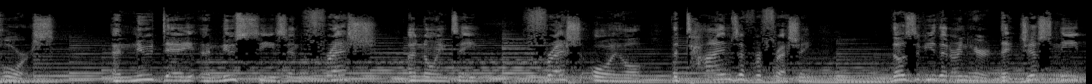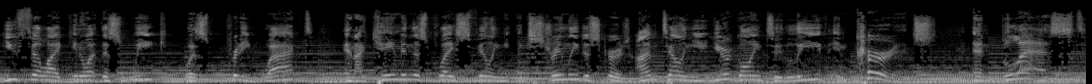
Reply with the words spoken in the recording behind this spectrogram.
course, a new day, a new season, fresh anointing, fresh oil, the times of refreshing those of you that are in here that just need, you feel like, you know what, this week was pretty whacked, and I came in this place feeling extremely discouraged. I'm telling you, you're going to leave encouraged and blessed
